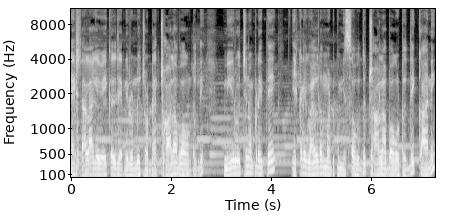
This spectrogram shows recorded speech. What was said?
నెక్స్ట్ అలాగే వెహికల్ జర్నీ రెండు చూడడానికి చాలా బాగుంటుంది. మీరు వచ్చినప్పుడైతే ఇక్కడికి వెళ్ళడం మటుకు మిస్ అవ్వద్దు. చాలా బాగుంటుంది. కానీ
